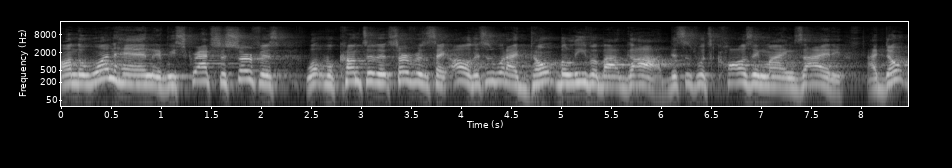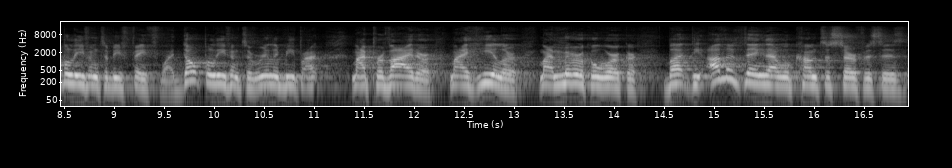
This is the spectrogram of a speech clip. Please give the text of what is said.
on the one hand, if we scratch the surface, what will come to the surface and say, Oh, this is what I don't believe about God. This is what's causing my anxiety. I don't believe Him to be faithful. I don't believe Him to really be my provider, my healer, my miracle worker. But the other thing that will come to surface is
